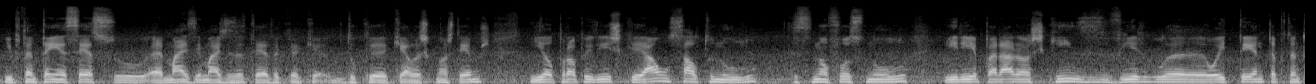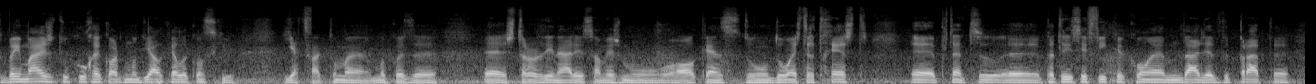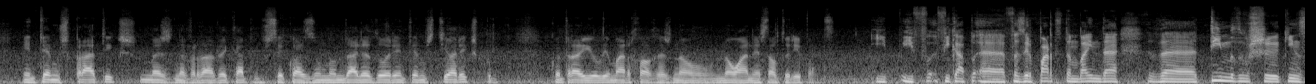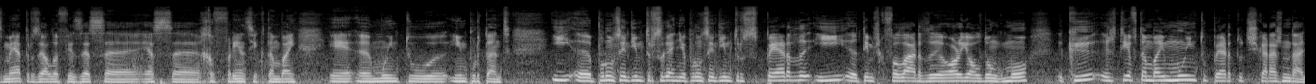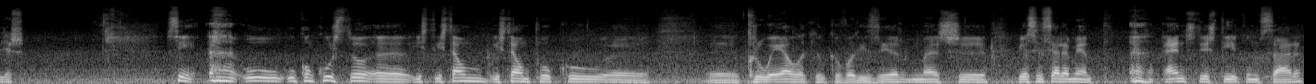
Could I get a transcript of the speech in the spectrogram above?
e, portanto, tem acesso a mais imagens até do que, do que aquelas que nós temos. E ele próprio diz que há um salto nulo que se não fosse nulo iria parar aos 15,80, portanto bem mais do que o recorde mundial que ela conseguiu. E é de facto uma, uma coisa uh, extraordinária, só mesmo ao alcance de um, de um extraterrestre. Uh, portanto, uh, Patrícia fica com a medalha de prata em termos práticos, mas na verdade acaba por ser quase uma medalha de ouro em termos teóricos, porque, contrário a Limar Rojas, não, não há nesta altura hipótese e, e fica a, a, fazer parte também da, da time dos 15 metros. Ela fez essa, essa referência que também é eh, muito eh, importante. E uh, por um centímetro se ganha, por um centímetro se perde, e uh, temos que falar de Oriol Dongmo, que esteve também muito perto de chegar às medalhas. Sim, o, o concurso, uh, isto, isto, é um, isto é um pouco cruel aquilo que eu vou dizer, mas eu sinceramente antes deste dia começar, uh,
